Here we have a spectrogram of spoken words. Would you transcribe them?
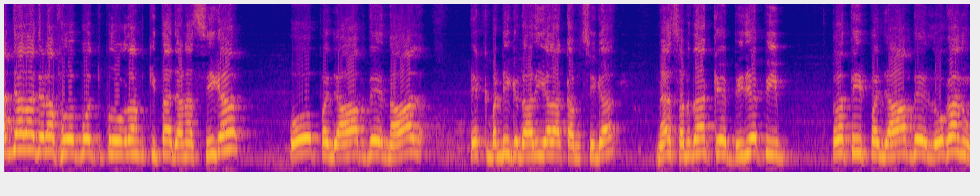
ਅੱਜ ਵਾਲਾ ਜਿਹੜਾ ਫਿਰੋਜ਼ਪੁਰ ਪ੍ਰੋਗਰਾਮ ਕੀਤਾ ਜਾਣਾ ਸੀਗਾ, ਉਹ ਪੰਜਾਬ ਦੇ ਨਾਲ ਇੱਕ ਵੱਡੀ ਗਦਾਰੀ ਵਾਲਾ ਕੰਮ ਸੀਗਾ। ਮੈਂ ਸਮਝਦਾ ਕਿ ਬੀਜੇਪੀ ਪ੍ਰਤੀ ਪੰਜਾਬ ਦੇ ਲੋਕਾਂ ਨੂੰ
